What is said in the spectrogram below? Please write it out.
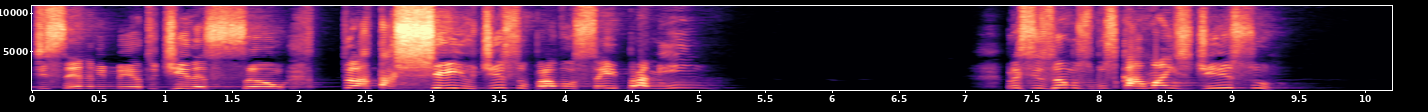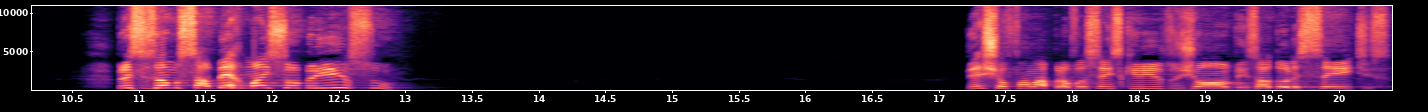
discernimento, direção. Está tá cheio disso para você e para mim. Precisamos buscar mais disso. Precisamos saber mais sobre isso. Deixa eu falar para vocês, queridos jovens, adolescentes,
